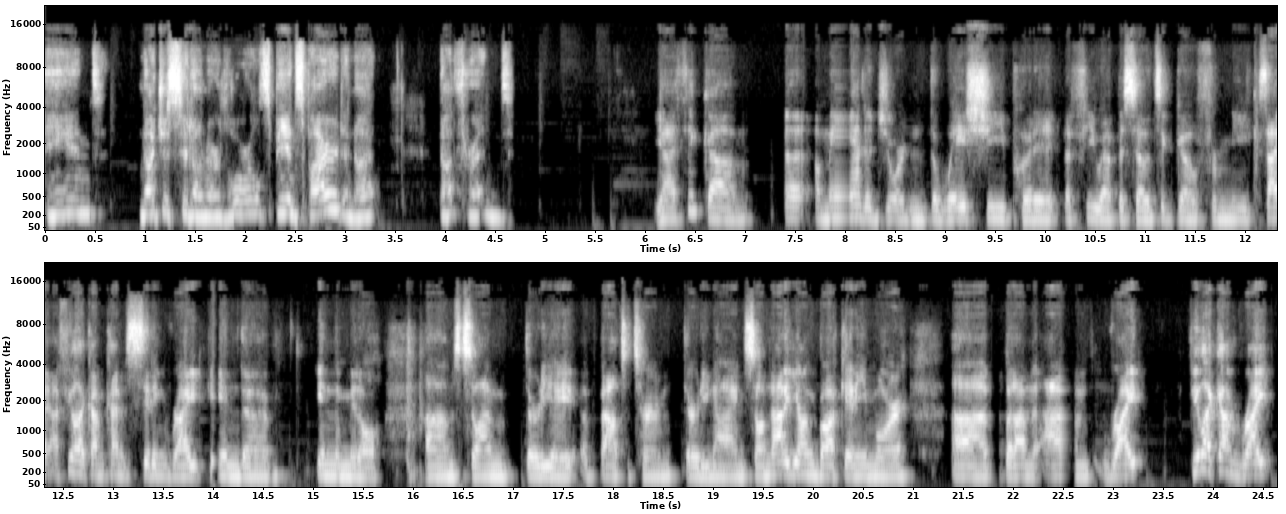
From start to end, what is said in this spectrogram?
and not just sit on our laurels. Be inspired and not not threatened. Yeah, I think um, uh, Amanda Jordan, the way she put it a few episodes ago for me, because I, I, feel like I'm kind of sitting right in the in the middle. Um, so I'm 38, about to turn 39. So I'm not a young buck anymore, uh, but I'm I'm right. Feel like I'm right,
